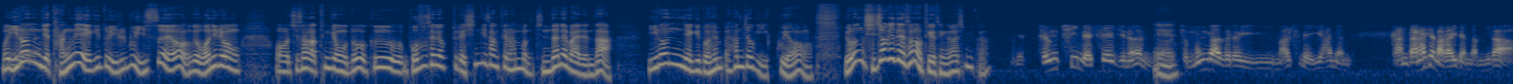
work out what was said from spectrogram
뭐 이런 예. 이제 당내 얘기도 일부 있어요. 그 원희룡 어, 지사 같은 경우도 그 보수 세력들의 심리 상태를 한번 진단해 봐야 된다. 이런 얘기도 한 적이 있고요. 이런 지적에 대해서는 어떻게 생각하십니까? 예, 정치 메시지는 예. 어, 전문가들의 말씀에 의하면 간단하게 나가야 된답니다.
